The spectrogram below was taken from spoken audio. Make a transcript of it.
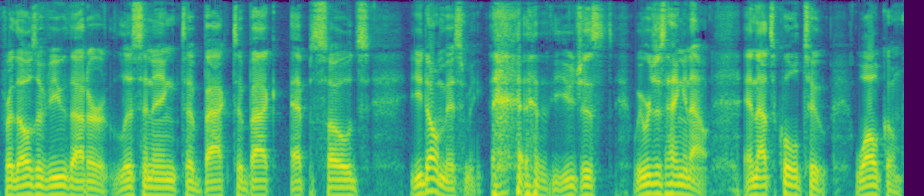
For those of you that are listening to back to back episodes, you don't miss me. you just, we were just hanging out, and that's cool too. Welcome.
